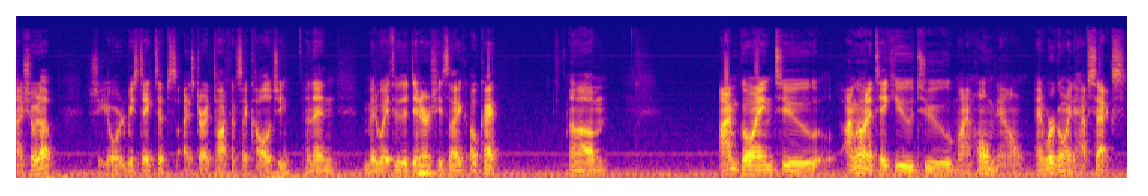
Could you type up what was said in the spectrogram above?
I showed up. She ordered me steak tips. I started talking psychology. And then midway through the dinner, she's like, okay, um, I'm going to I'm going to take you to my home now, and we're going to have sex.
